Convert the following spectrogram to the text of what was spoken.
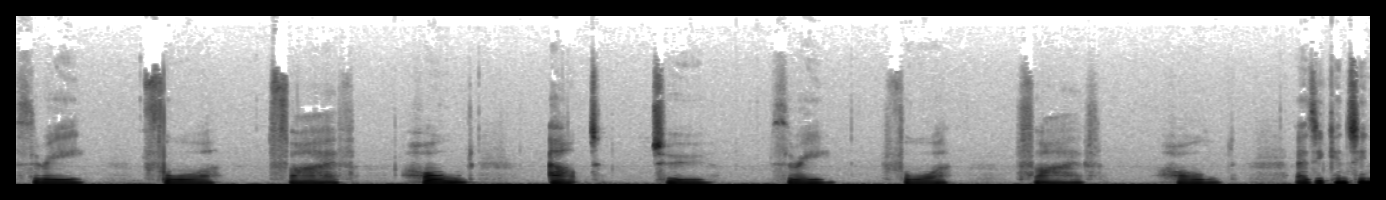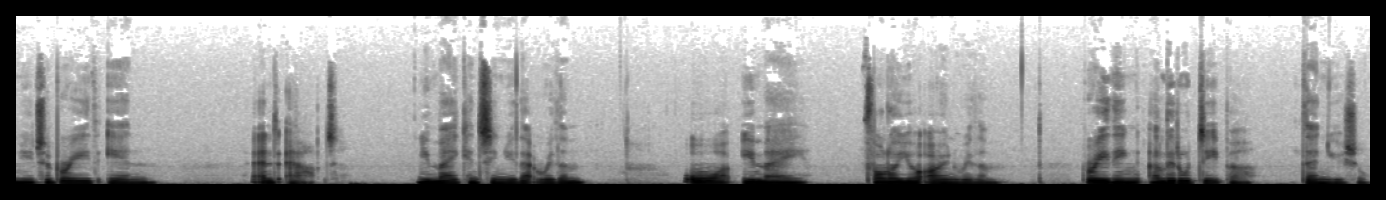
three, four, five, hold. Out. Two, three, four, five, hold. As you continue to breathe in and out. You may continue that rhythm or you may follow your own rhythm, breathing a little deeper than usual.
